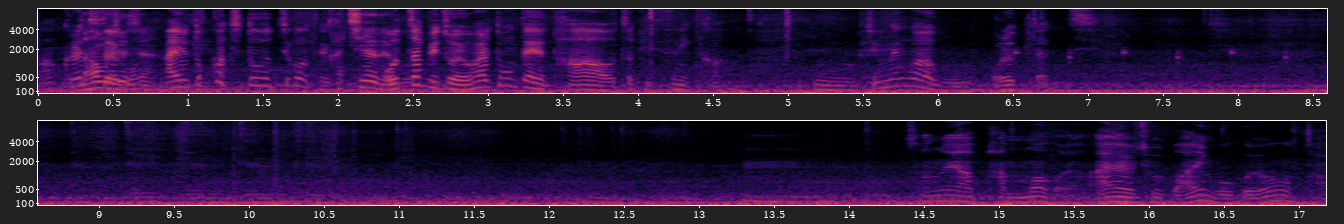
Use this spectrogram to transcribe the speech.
아 그래도 나 한번 되고. 찍었잖아. 아니면 똑같이 또 찍어도 되고. 같이 해야 되고. 어차피 저희 활동 때 다 어차피 있으니까. 뭐 찍는 거야 뭐. 어렵지 않지 음, 전우야 밥 먹어요 아유 저 많이 먹어요 밥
